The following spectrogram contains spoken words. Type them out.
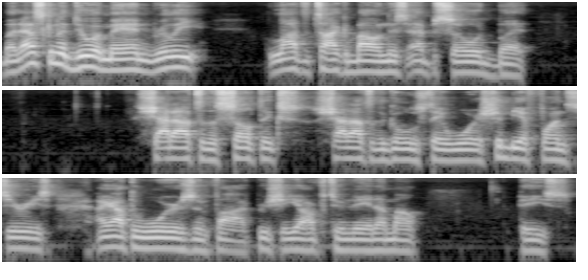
But that's to do it, man. Really a lot to talk about in this episode, but shout out to the Celtics. Shout out to the Golden State Warriors. Should be a fun series. I got the Warriors in five. Appreciate y'all for tuning in. I'm out. Peace.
